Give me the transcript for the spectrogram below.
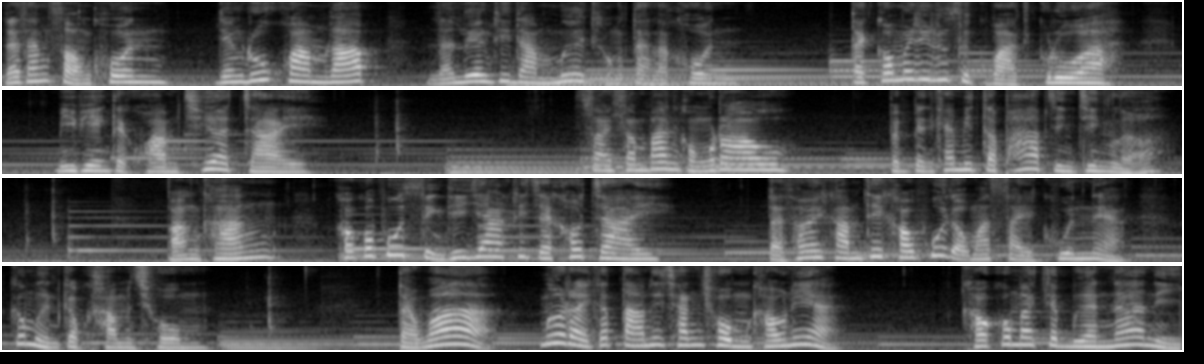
และทั้งสองคนยังรู้ความลับและเรื่องที่ดำมืดของแต่ละคน แต่ก็ไม่ได้รู้สึกหวาดกลัว มีเพียงแต่ความเชื่อใจ สายสัมพันธ์ของเราเป็นเป็นแค่มิตรภาพจริง ๆ เหรอบางครั้งเขาก็พูดสิ่งที่ยากที่จะเข้าใจ แต่ถ้อยคำที่เขาพูดออกมาใส่คุณเนี่ยก็เหมือนกับคำชม แต่ว่าเมื่อไหร่ก็ตามที่ฉันชมเขาเนี่ยเขาก็มักจะเบือนหน้าหนี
